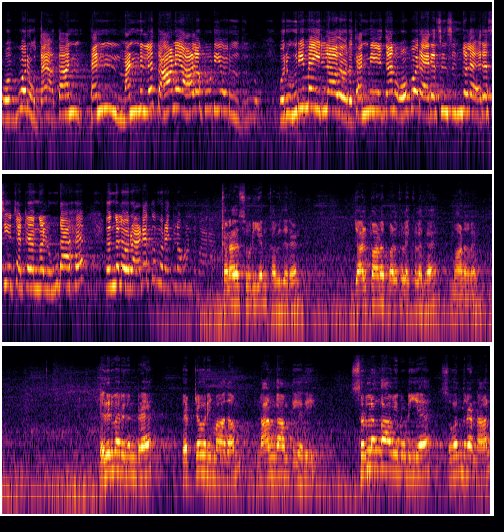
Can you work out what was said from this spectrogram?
ஒவ்வொரு த தன் தன் மண்ணில் தானே ஆளக்கூடிய ஒரு ஒரு உரிமை இல்லாத ஒரு தன்மையை தான் ஒவ்வொரு அரசும் சிங்கள அரசியல் சட்டங்கள் ஊடாக எங்களை ஒரு அடக்குமுறைக்குள்ள கொண்டு வராங்க. கனகசூரியன் கவிதரன் ஜாழ்ப்பாண பல்கலைக்கழக மாணவன். எதிர்வருகின்ற பிப்ரவரி மாதம் நான்காம் தேதி ஸ்ரீலங்காவினுடைய சுதந்திர நாள்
